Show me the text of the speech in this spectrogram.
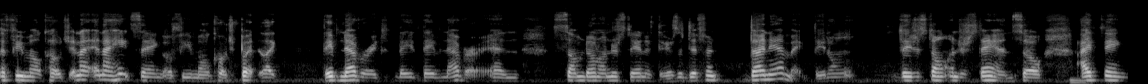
a female coach. And I, and I hate saying a female coach, but like they've never, they, they've never, and some don't understand if there's a different dynamic. They don't they just don't understand. So mm. I think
